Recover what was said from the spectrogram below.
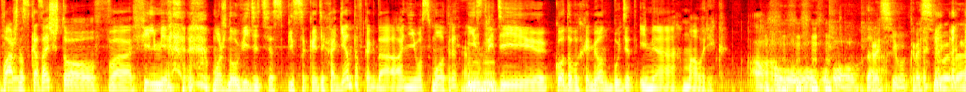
Важно сказать, что в фильме можно увидеть список этих агентов, когда они его смотрят. И среди кодовых имен будет имя Маврик. О, красиво, красиво, да.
